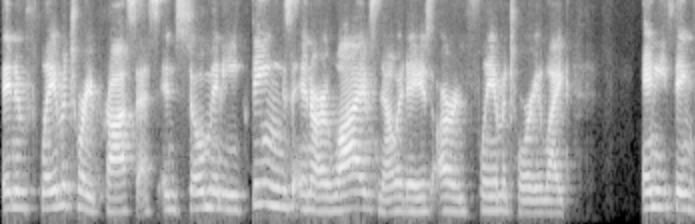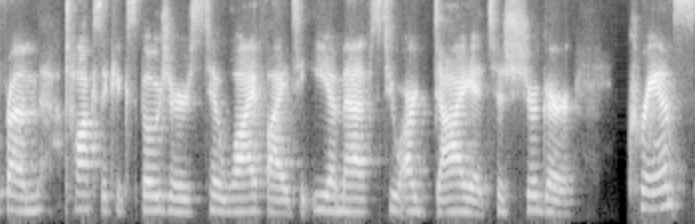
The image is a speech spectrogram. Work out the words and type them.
an inflammatory process. And so many things in our lives nowadays are inflammatory, like anything from toxic exposures to Wi Fi to EMFs to our diet to sugar. Cramps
